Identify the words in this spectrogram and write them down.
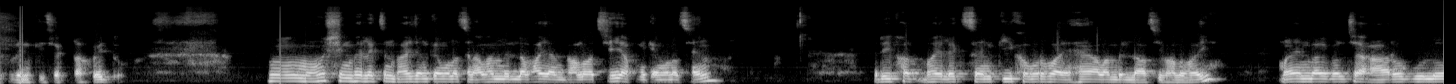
এতদিন কিছু একটা হইতো। মহসিন ভাই লিখছেন, ভাইজান কেমন আছেন? আলহামদুলিল্লাহ ভাই, আমি ভালো আছি। আপনি কেমন আছেন? রিফাত ভাই লিখছেন, কি খবর ভাই? হ্যাঁ আলহামদুলিল্লাহ, আছি ভালো ভাই। মাইন ভাই বলছে আরও গুলো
